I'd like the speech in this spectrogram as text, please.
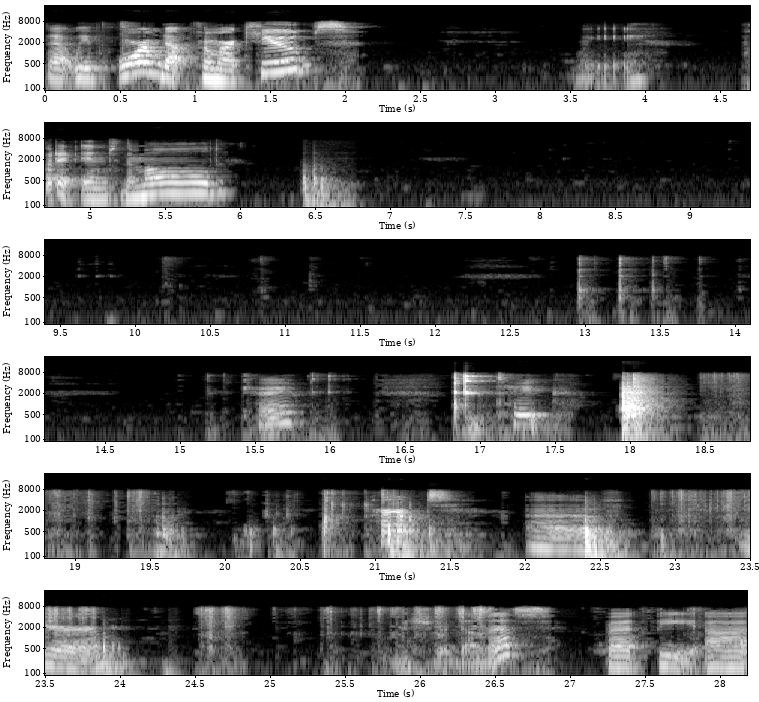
that we've warmed up from our cubes. We put it into the mold. Okay. Take part I should have done this, but the uh,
